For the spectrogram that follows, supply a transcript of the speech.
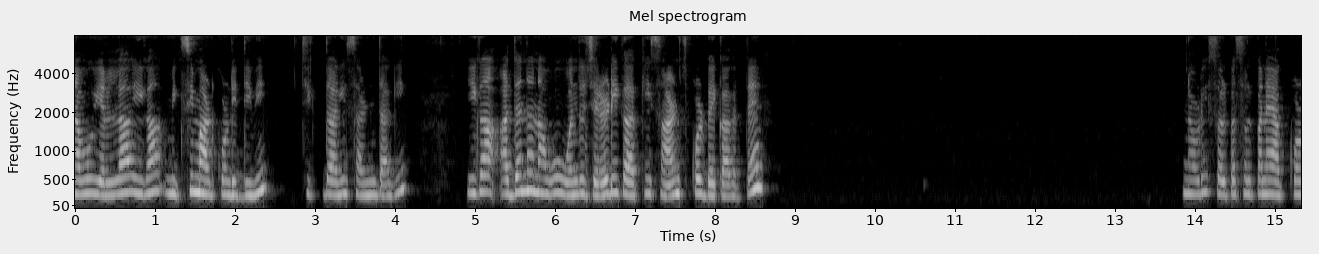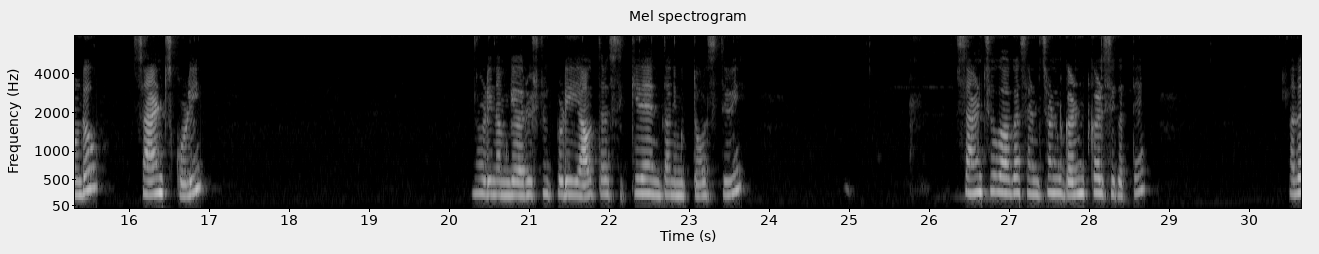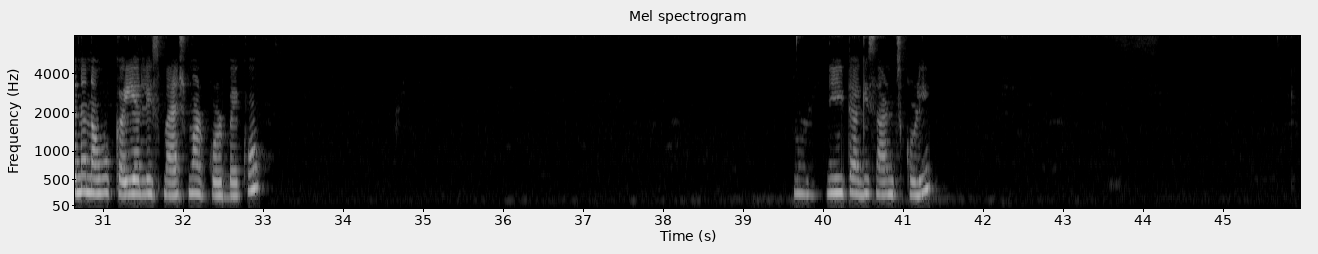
ನಾವು ಎಲ್ಲ ಈಗ ಮಿಕ್ಸಿ ಮಾಡ್ಕೊಂಡಿದ್ದೀವಿ, ಚಿಕ್ಕದಾಗಿ ಸಣ್ಣದಾಗಿ. ಈಗ ಅದನ್ನು ನಾವು ಒಂದು ಜರಡಿಗೆ ಹಾಕಿ ಸಾಣಿಸ್ಕೊಳ್ಬೇಕಾಗತ್ತೆ ನೋಡಿ ಸ್ವಲ್ಪ ಸ್ವಲ್ಪನೇ ಹಾಕ್ಕೊಂಡು ಸಾಣಿಸ್ಕೊಳ್ಳಿ ನೋಡಿ ನಮಗೆ ಅರಿಶಿನದ ಪುಡಿ ಯಾವ ಥರ ಸಿಕ್ಕಿದೆ ಅಂತ ನಿಮಗೆ ತೋರಿಸ್ತೀವಿ. ಸಾಣಿಸುವಾಗ ಸಣ್ಣ ಸಣ್ಣ ಗಂಟುಗಳು ಸಿಗುತ್ತೆ. ಅದನ್ನು ನಾವು ಕೈಯಲ್ಲಿ ಸ್ಮ್ಯಾಶ್ ಮಾಡಿಕೊಳ್ಬೇಕು. ನೀಟಾಗಿ ಸಾಣಿಸ್ಕೊಳ್ಳಿ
